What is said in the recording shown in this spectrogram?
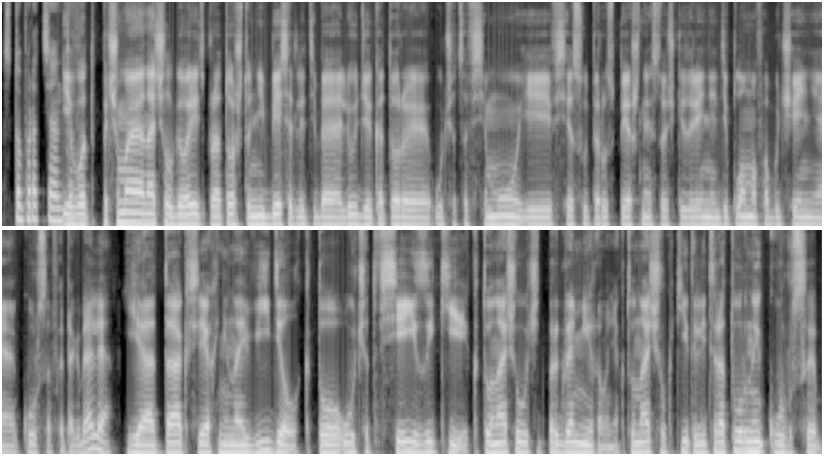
сто процентов. И вот почему я начал говорить про то, что не бесят ли тебя люди, которые учатся всему и все супер успешные с точки зрения дипломов, обучения, курсов и так далее. Я так всех ненавидел, кто учит все языки, кто начал учить программирование, кто начал какие-то литературные курсы,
